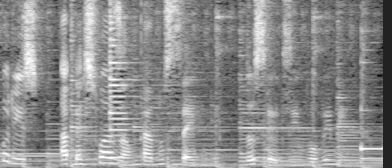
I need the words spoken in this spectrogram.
Por isso, a persuasão está no cerne do seu desenvolvimento.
